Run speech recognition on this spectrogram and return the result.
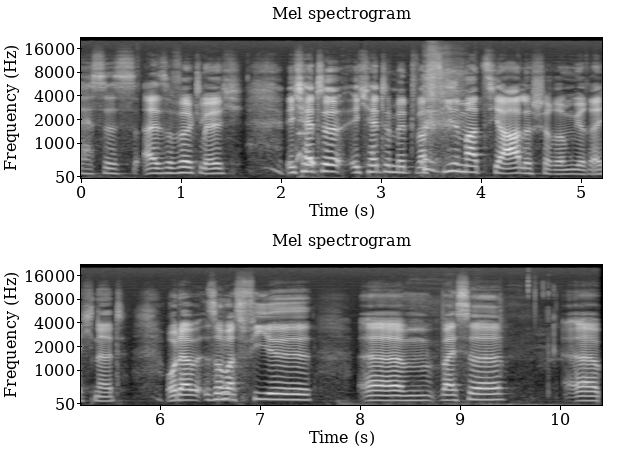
Es ist also wirklich. Ich hätte, ich hätte mit was viel martialischerem gerechnet. Oder sowas viel, ähm, weißt du, äh,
